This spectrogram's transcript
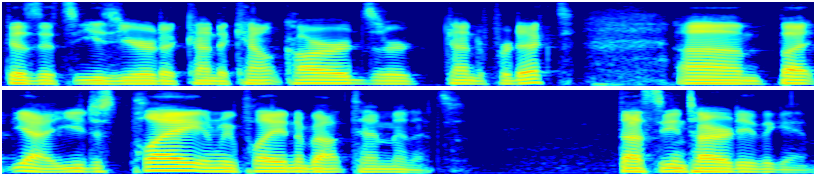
because it's easier to kind of count cards or kind of predict. Um, but yeah, you just play, and we play in about 10 minutes. That's the entirety of the game.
